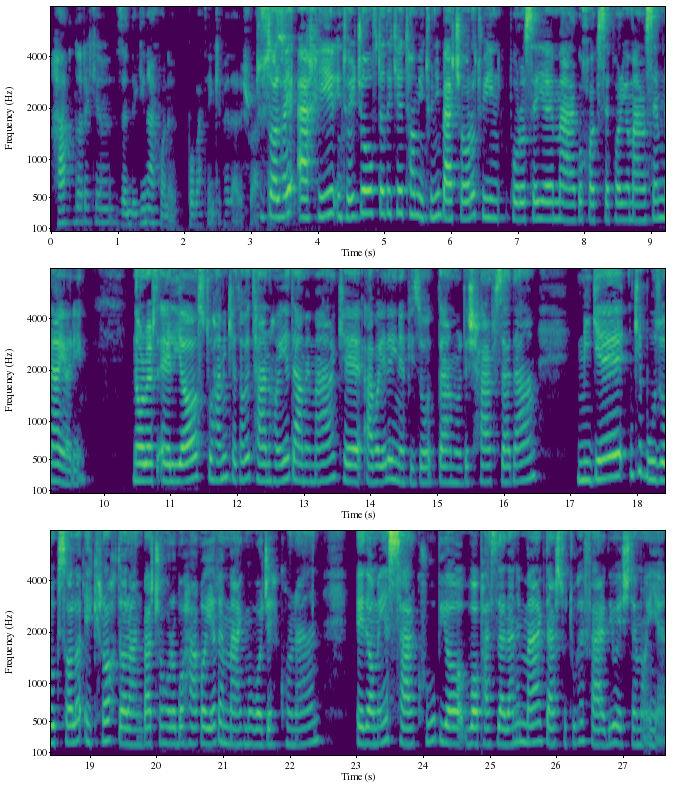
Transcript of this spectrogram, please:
حق داره که زندگی نکنه بابت اینکه پدرش رو تو سالهای اخیر اینطوری جا افتاده که تا می‌تونیم بچه ها رو تو این پروسه مرگ و خاک سپاری و مراسم نیاریم. نوربرت الیاس تو همین کتاب تنهایی دم مرگ که اوایل این اپیزود در موردش حرف زدم میگه اینکه بزرگسالا اکراه دارن بچه ها رو با حقایق مرگ مواجه کنن ادامه سرکوب یا واپس زدن مرگ در سطوح فردی و اجتماعیه.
